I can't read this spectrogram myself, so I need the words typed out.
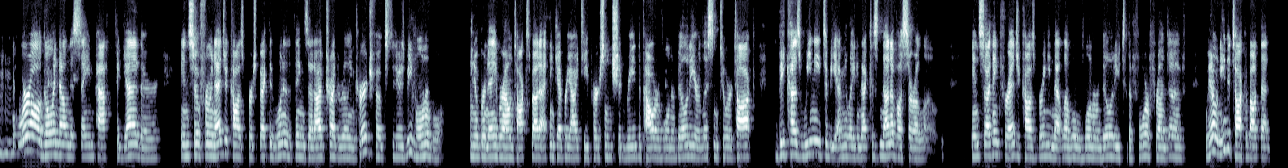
Mm-hmm. We're all going down the same path together. And so, from an EDUCAUSE perspective, one of the things that I've tried to really encourage folks to do is be vulnerable. You know, Brene Brown talks about it. I think every IT person should read The Power of Vulnerability or listen to her talk because we need to be emulating that because none of us are alone. And so, I think for EDUCAUSE, bringing that level of vulnerability to the forefront of we don't need to talk about that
